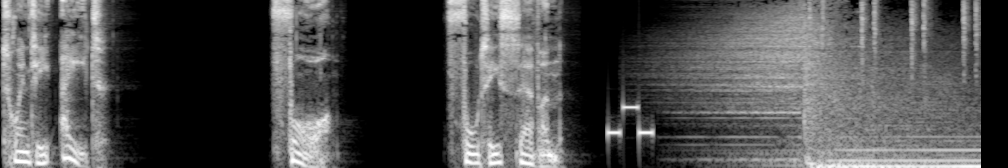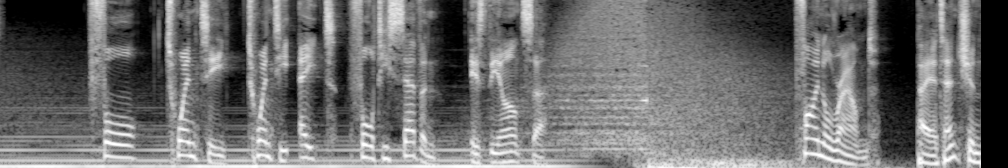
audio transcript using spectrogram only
28 4 47 4, 20, 28, 47 is the answer. Final round. Pay attention.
